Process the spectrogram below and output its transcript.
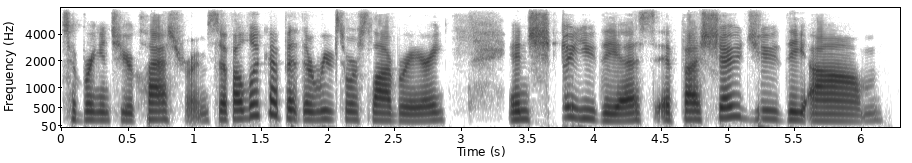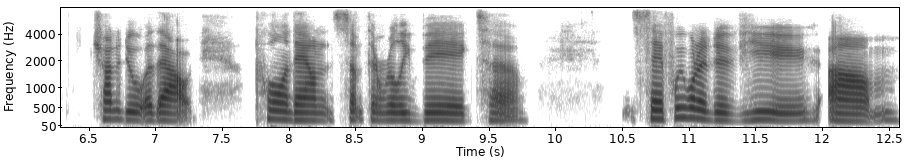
to bring into your classroom. So if I look up at the resource library and show you this, if I showed you the, um, trying to do it without pulling down something really big to say if we wanted to view um,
